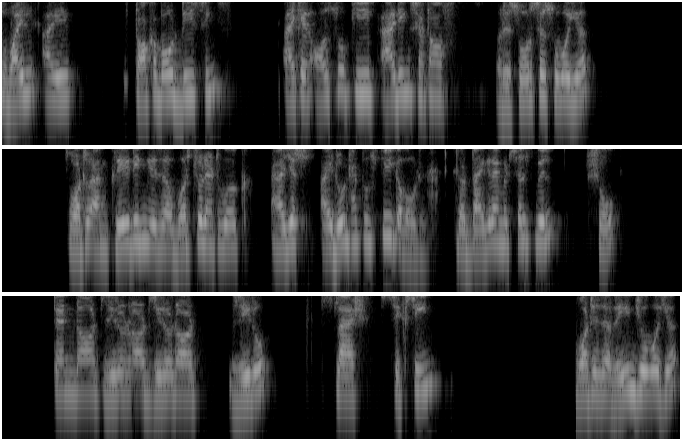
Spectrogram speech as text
So while I talk about these things, I can also keep adding set of resources over here. So what I'm creating is a virtual network and I just, I don't have to speak about it. The diagram itself will show 10.0.0.0 slash 16. What is the range over here?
